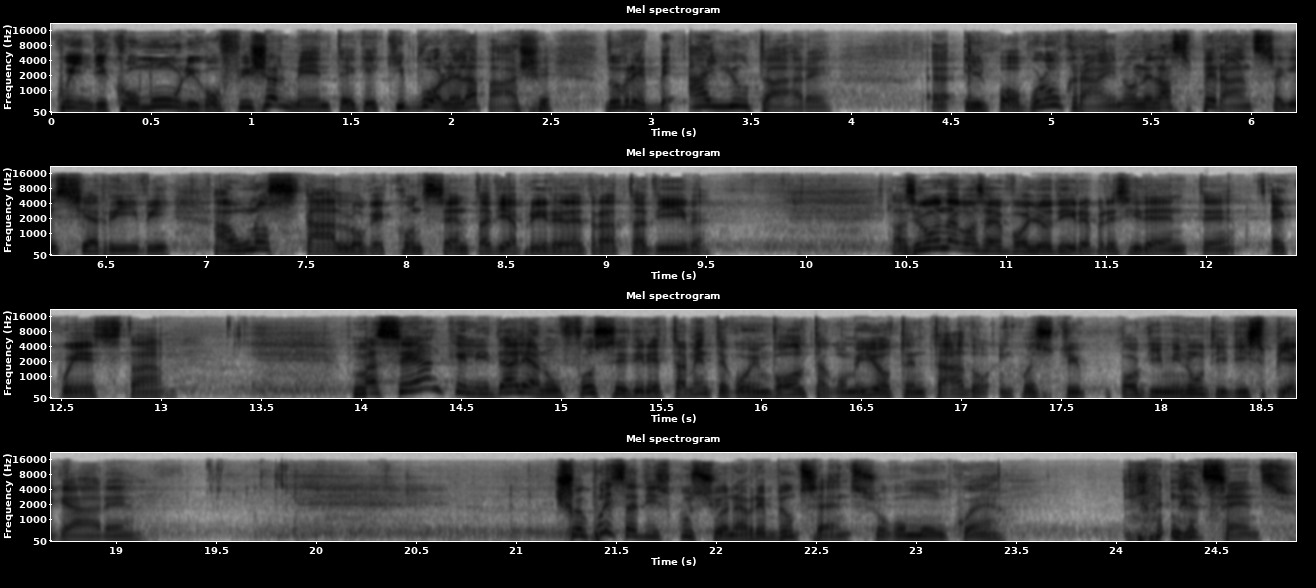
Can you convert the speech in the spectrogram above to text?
Quindi comunico ufficialmente che chi vuole la pace dovrebbe aiutare eh, il popolo ucraino nella speranza che si arrivi a uno stallo che consenta di aprire le trattative. La seconda cosa che voglio dire, Presidente, è questa. Ma se anche l'Italia non fosse direttamente coinvolta, come io ho tentato in questi pochi minuti di spiegare, cioè questa discussione avrebbe un senso comunque, eh? nel senso,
